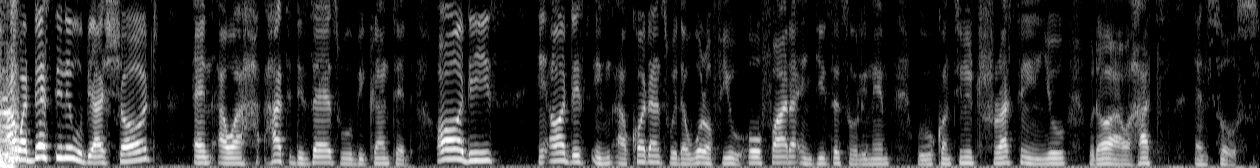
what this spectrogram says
Our destiny will be assured, and our heart desires will be granted. All these, in all this, in accordance with the word of you, O Father, in Jesus' holy name, we will continue trusting in you with all our hearts and souls.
